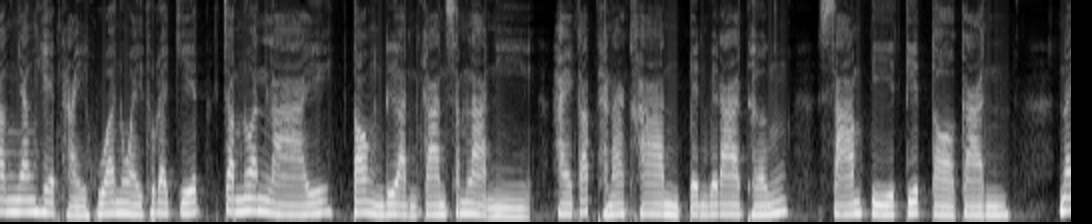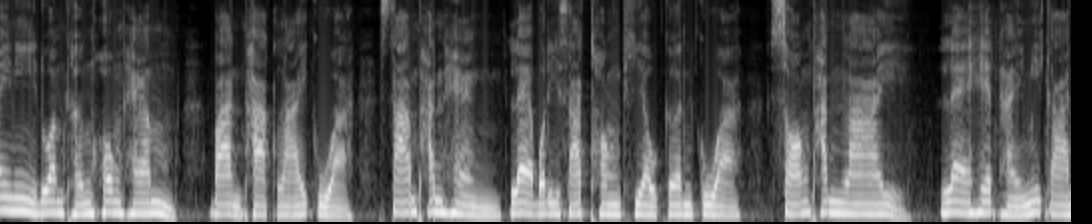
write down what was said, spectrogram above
ทั้งยังเหตุให้หัวหน่วยธุรกิจจำนวนหลาย ต้องเดือนการชำระหนี้ให้กับธนาคารเป็นเวลาถึง 3 ปีติดต่อกัน ในนี้รวมถึงโรงแฮม บ้านพักหลายกว่า3,000 แห่ง และบริษัทท่องเที่ยวเกินกว่า2,000 ลาย และเหตุให้มีการ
